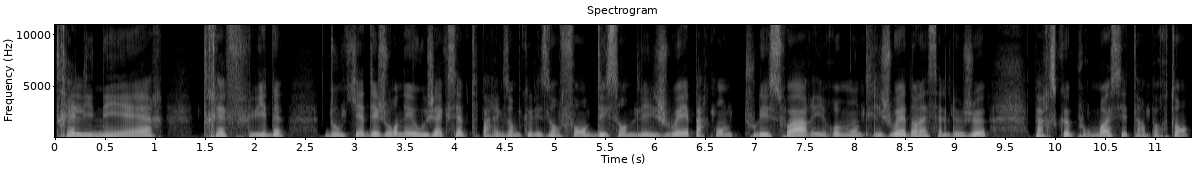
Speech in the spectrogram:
très linéaire, très fluide. Donc il y a des journées où j'accepte par exemple que les enfants descendent les jouets. Par contre, tous les soirs, ils remontent les jouets dans la salle de jeu parce que pour moi, c'est important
